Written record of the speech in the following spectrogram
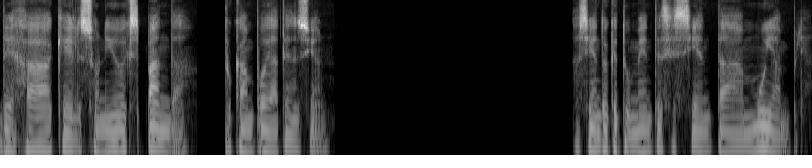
Deja que el sonido expanda tu campo de atención, haciendo que tu mente se sienta muy amplia.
